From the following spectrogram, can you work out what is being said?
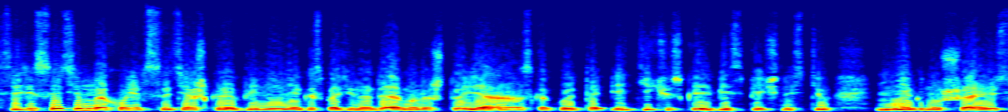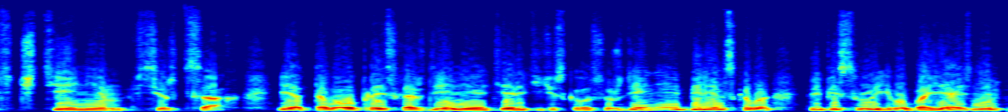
В связи с этим находится тяжкое обвинение господина Дермана, что я с какой-то этической беспечностью не гнушаюсь чтением в сердцах, и от того происхождения теоретического суждения Белинского приписываю его боязни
